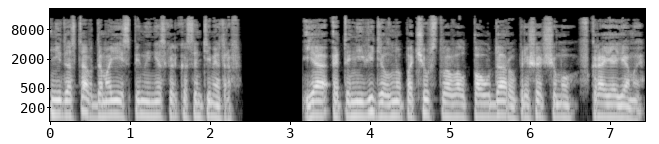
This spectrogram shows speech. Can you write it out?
не достав до моей спины несколько сантиметров. Я это не видел, но почувствовал по удару, пришедшему в края ямы.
